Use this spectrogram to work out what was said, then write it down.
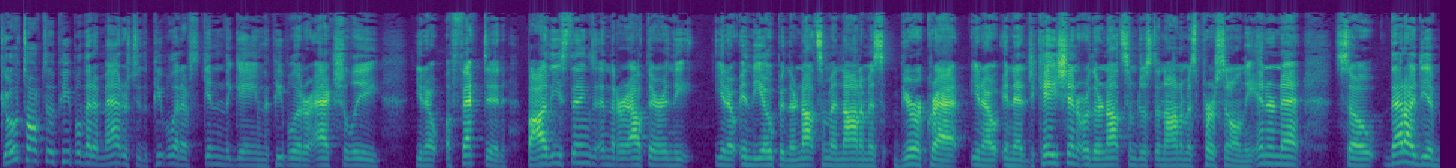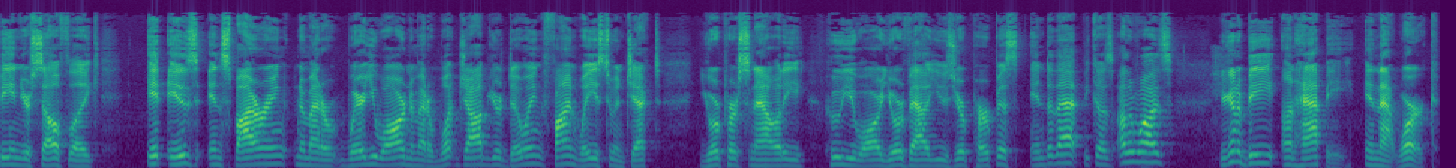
go talk to the people that it matters to, the people that have skin in the game, the people that are actually, you know, affected by these things and that are out there in the you know in the open. They're not some anonymous bureaucrat you know in education or they're not some just anonymous person on the internet. So that idea of being yourself like it is inspiring no matter where you are no matter what job you're doing. Find ways to inject your personality who you are your values your purpose into that because otherwise you're going to be unhappy in that work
